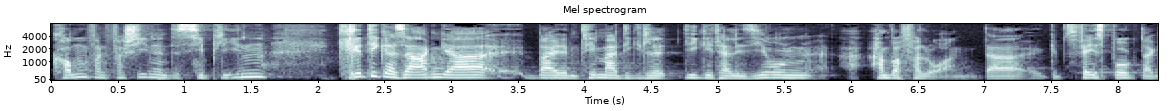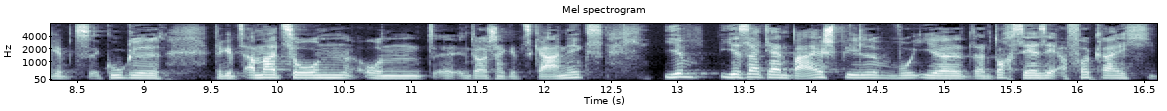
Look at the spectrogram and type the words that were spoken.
kommen von verschiedenen Disziplinen. Kritiker sagen ja, bei dem Thema Digitalisierung haben wir verloren. Da gibt's Facebook, da gibt's Google, da gibt's Amazon und äh, in Deutschland gibt's gar nichts. Ihr, ihr seid ja ein Beispiel, wo ihr dann doch sehr, sehr erfolgreich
